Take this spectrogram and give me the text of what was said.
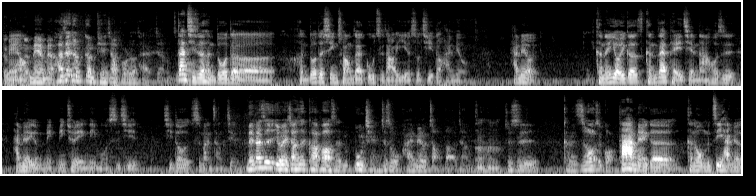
的没有。没有没有，它现在就更偏向 prototype 这样子。但其实很多的很多的新创在估值到一的时候，其实都还没有还没有，可能有一个可能在赔钱呐、啊，或是。还没有一个明明确的盈利模式，其实其实都是蛮常见的。没，但是有点像是 Clubhouse，目前就是我还没有找到这样子，嗯、哼就是可能之后是广告。它还没有一个，可能我们自己还没有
